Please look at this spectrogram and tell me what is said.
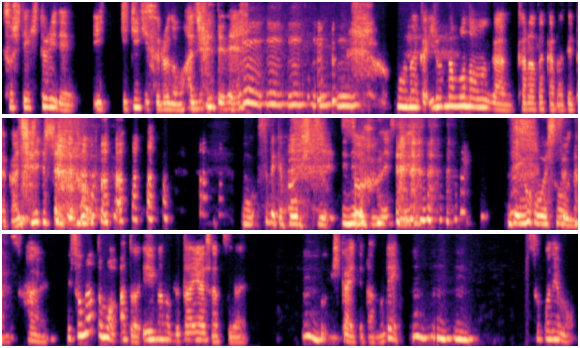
そして一人でい行き来するのも初めてで。もうなんかいろんなものが体から出た感じでしたけど。もうすべて放出。エネルギー。そうですね。全放出。そうなんです。はい。で、その後も、あと映画の舞台挨拶がうん控えてたので、うんうんうん。そこでも、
